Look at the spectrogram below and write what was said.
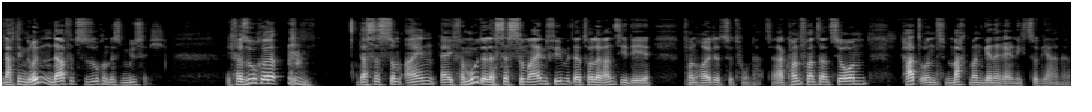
Nach den Gründen dafür zu suchen, ist müßig. Ich versuche, dass das zum einen, äh, ich vermute, dass das zum einen viel mit der Toleranzidee von heute zu tun hat. Ja, Konfrontation hat und macht man generell nicht so gerne.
